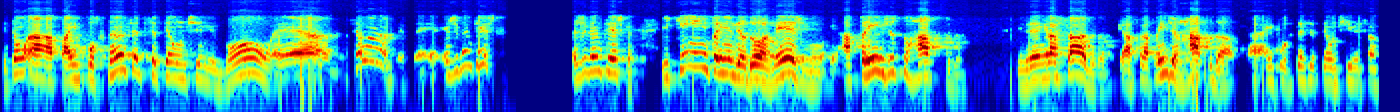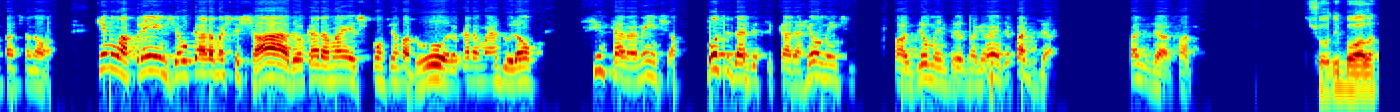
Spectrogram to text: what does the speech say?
Então, a, a importância de você ter um time bom é, sei lá, é, é gigantesca. É gigantesca. E quem é empreendedor mesmo, aprende isso rápido. E é engraçado, aprende rápido a importância de ter um time sensacional. Quem não aprende é o cara mais fechado, é o cara mais conservador, é o cara mais durão. Sinceramente, a possibilidade desse cara realmente fazer uma empresa grande é quase zero. Quase zero, Fábio. Show de bola.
